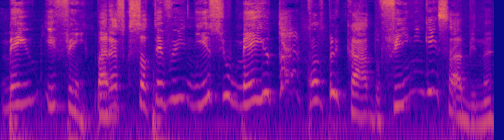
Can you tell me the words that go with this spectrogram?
meio e fim. Parece que só teve o início, o meio tá complicado. O fim ninguém sabe, né?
